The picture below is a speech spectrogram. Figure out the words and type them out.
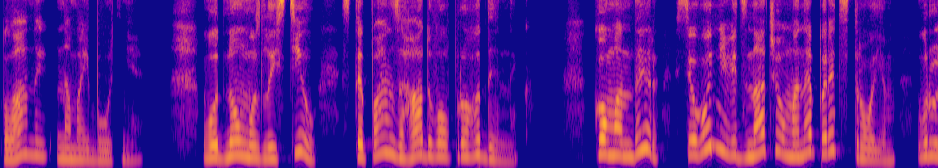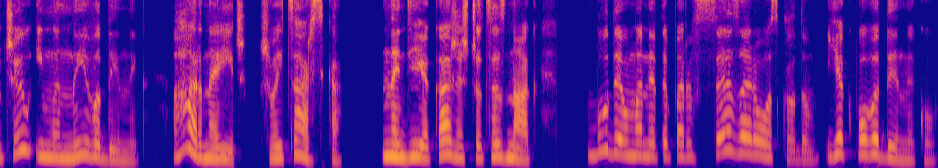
плани на майбутнє. В одному з листів Степан згадував про годинник. Командир сьогодні відзначив мене перед строєм, вручив іменний годинник. Гарна річ, швейцарська. Надія каже, що це знак. Буде в мене тепер все за розкладом, як по годиннику.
